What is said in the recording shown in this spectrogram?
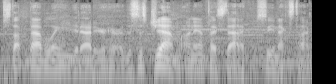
stop babbling and get out of your hair. This is Gem on Anti Static. See you next time.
